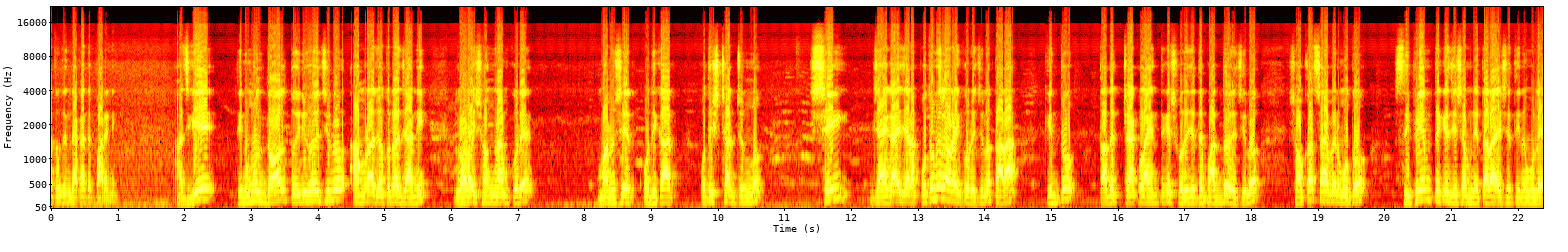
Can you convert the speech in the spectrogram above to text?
এতদিন দেখাতে পারেনি। আজকে তৃণমূল দল তৈরি হয়েছিল, আমরা যতটা জানি, লড়াই সংগ্রাম করে মানুষের অধিকার প্রতিষ্ঠার জন্য। সেই জায়গায় যারা প্রথমে লড়াই করেছিল, তারা কিন্তু তাদের ট্র্যাক লাইন থেকে সরে যেতে বাধ্য হয়েছিল। শওকাত সাহেবের মতো সিপিএম থেকে যেসব নেতারা এসে তৃণমূলে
